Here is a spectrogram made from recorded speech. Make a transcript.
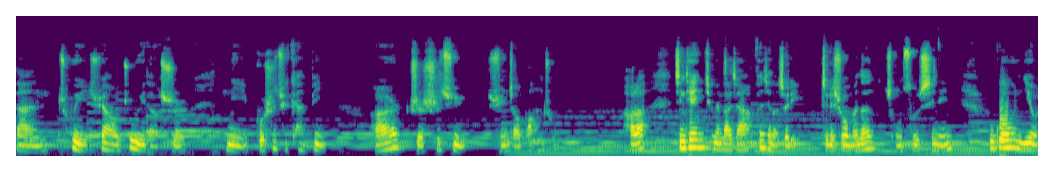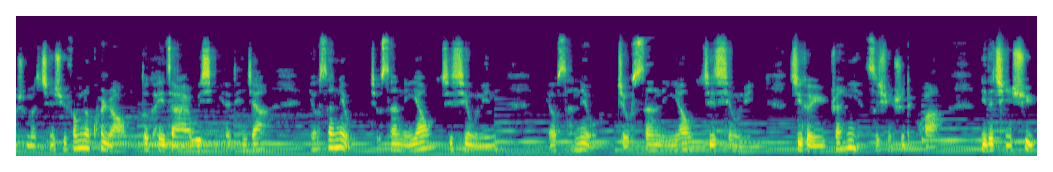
但注意需要注意的是，你不是去看病。而只是去寻找帮助。好了，今天就跟大家分享到这里。这里是我们的重塑心灵。如果你有什么情绪方面的困扰，都可以在微信里面添加幺三六九三零幺七七五零幺三六九三零幺七七五零，即可与专业咨询师对话。你的情绪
